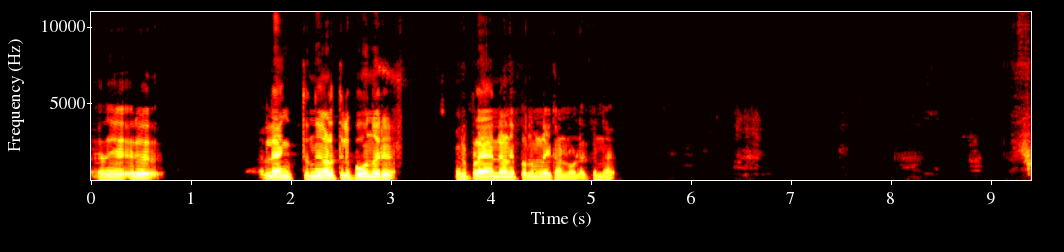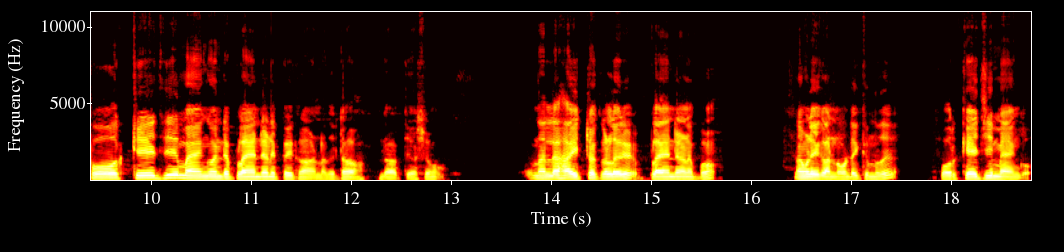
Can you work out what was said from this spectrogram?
അത് ഒരു ലെങ്ത് നീളത്തിൽ പോകുന്ന ഒരു ഒരു പ്ലാന്റ് ആണ് ഇപ്പൊ നമ്മൾ കണ്ടുകൊണ്ടിരിക്കുന്നത്. ഫോർ കെ ജി മാംഗോന്റെ പ്ലാന്റ് ആണ് ഇപ്പൊ കാണുന്നത് കേട്ടോ ഇത് അത്യാവശ്യം നല്ല ഹൈറ്റ് ഒക്കെ ഉള്ള ഒരു പ്ലാന്റ് ആണ് ഇപ്പോൾ നമ്മൾ ഈ കണ്ടുകൊണ്ടിരിക്കുന്നത്. Four K G mango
